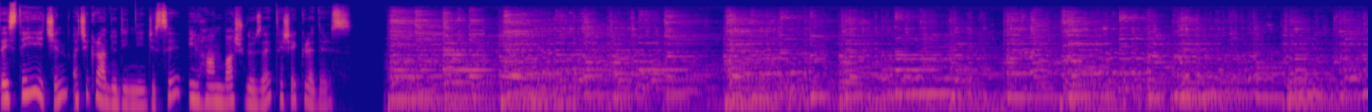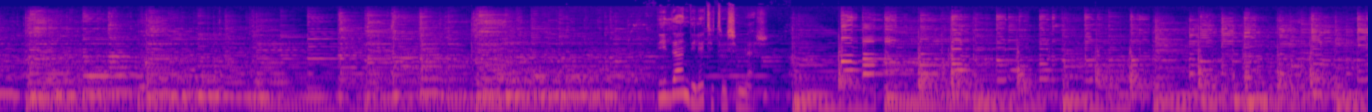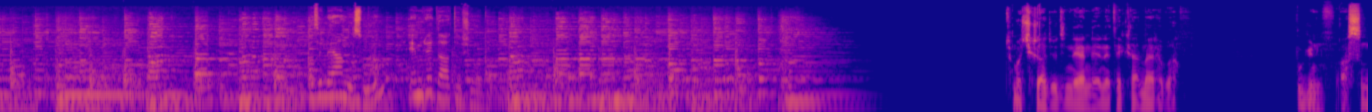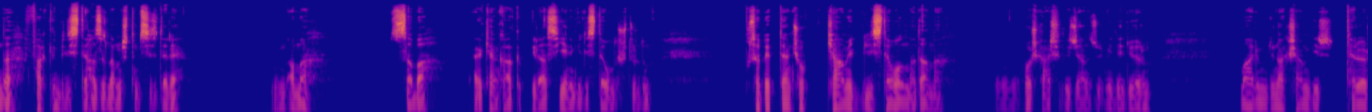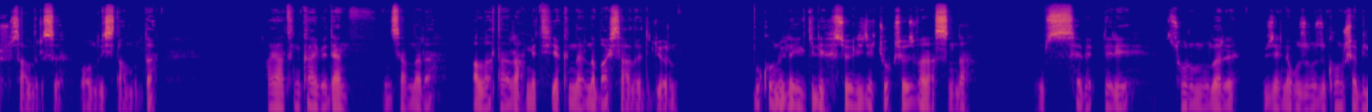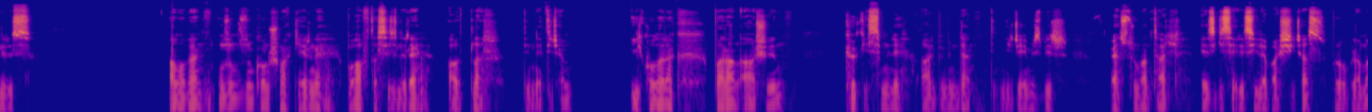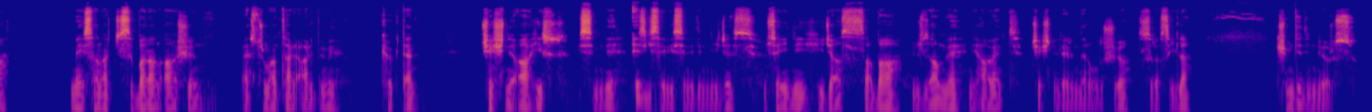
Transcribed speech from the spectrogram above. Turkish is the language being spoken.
Desteği için Açık Radyo dinleyicisi İlhan Başgöz'e teşekkür ederiz. Dilden Dile Titreşimler Hazırlayan ve sunan Emre Dağtaşoğlu. Tüm Açık Radyo dinleyenlerine tekrar merhaba. Bugün aslında farklı bir liste hazırlamıştım sizlere. Ama sabah erken kalkıp biraz yeni bir liste oluşturdum. Bu sebepten çok kamil bir liste olmadı ama ıı, hoş karşılayacağınızı ümit ediyorum. Malum dün akşam bir terör saldırısı oldu İstanbul'da. Hayatını kaybeden insanlara Allah'tan rahmet, yakınlarına başsağlığı diliyorum. Bu konuyla ilgili söyleyecek çok söz var aslında. Sebepleri, sorumluları üzerine uzun uzun konuşabiliriz. Ama ben uzun uzun konuşmak yerine bu hafta sizlere ağıtlar dinleteceğim. İlk olarak Baran Aşık'ın Kök isimli albümünden dinleyeceğimiz bir enstrümantal ezgi serisiyle başlayacağız programa. Mey sanatçısı Baran Aşık'ın enstrümantal albümü Kök'ten Çeşni Ahir isimli ezgi serisini dinleyeceğiz. Hüseyini, Hicaz, Sabah, Hüzzam ve Nihavent çeşnilerinden oluşuyor sırasıyla. Şimdi dinliyoruz.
